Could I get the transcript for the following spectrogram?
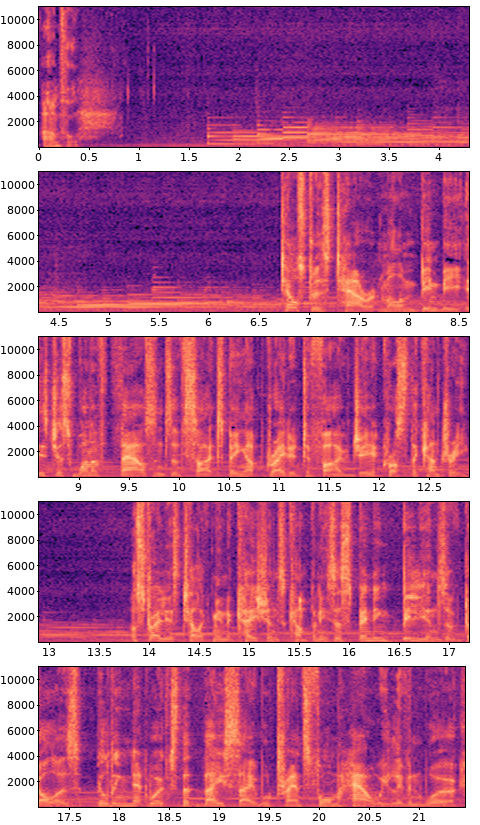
harmful. Telstra's tower at Mullumbimby is just one of thousands of sites being upgraded to 5G across the country. Australia's telecommunications companies are spending billions of dollars building networks that they say will transform how we live and work.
